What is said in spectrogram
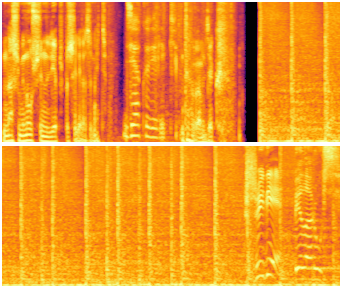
наш мінушын лепш пачалі разумець Дякую вялікі да, вам дзякую жыве Беларусь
